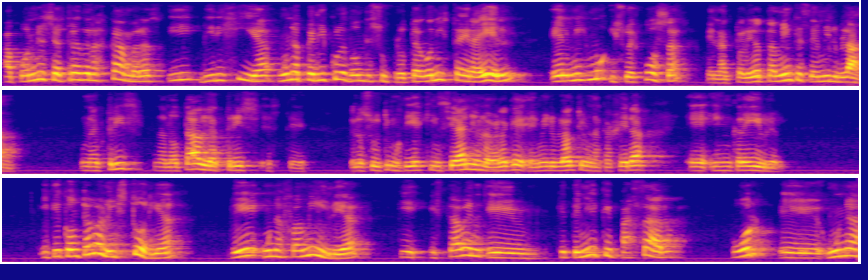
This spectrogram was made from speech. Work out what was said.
a ponerse atrás de las cámaras y dirigía una película donde su protagonista era él, él mismo y su esposa, en la actualidad también, que es Emile Blanc, una actriz, una notable actriz este, de los últimos 10, 15 años, la verdad que Emilio Blanc tiene una carrera eh, increíble. Y que contaba la historia de una familia que, estaba eh, que tenía que pasar por eh, una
